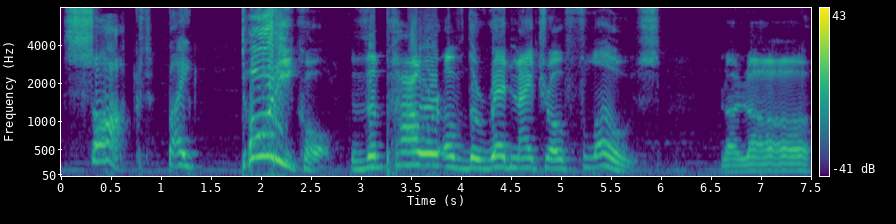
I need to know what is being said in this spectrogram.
socked by Toriko. The power of the red nitro flows. La la.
